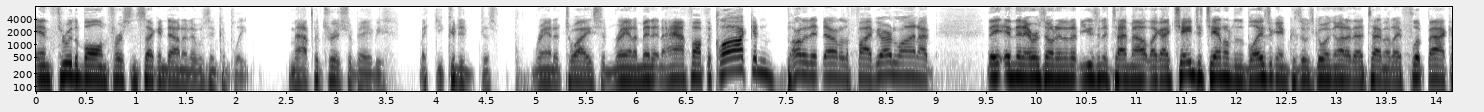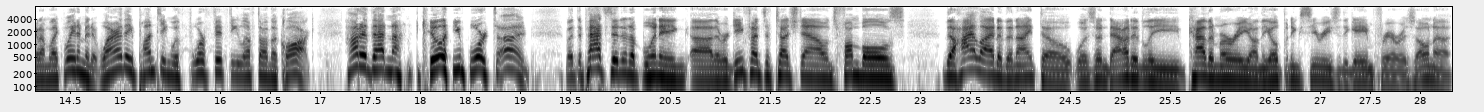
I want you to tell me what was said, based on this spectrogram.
and threw the ball in first and second down and it was incomplete. Matt Patricia, baby. Like you could have just ran it twice and ran a minute and a half off the clock and punted it down to the five yard line. I, they, and then Arizona ended up using a timeout. Like I changed the channel to the Blazer game because it was going on at that time, and I flipped back and I'm like, wait a minute, why are they punting with 4:50 left on the clock? How did that not kill any more time? But the Pats ended up winning. Uh, there were defensive touchdowns, fumbles. The highlight of the night, though, was undoubtedly Kyler Murray on the opening series of the game for Arizona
